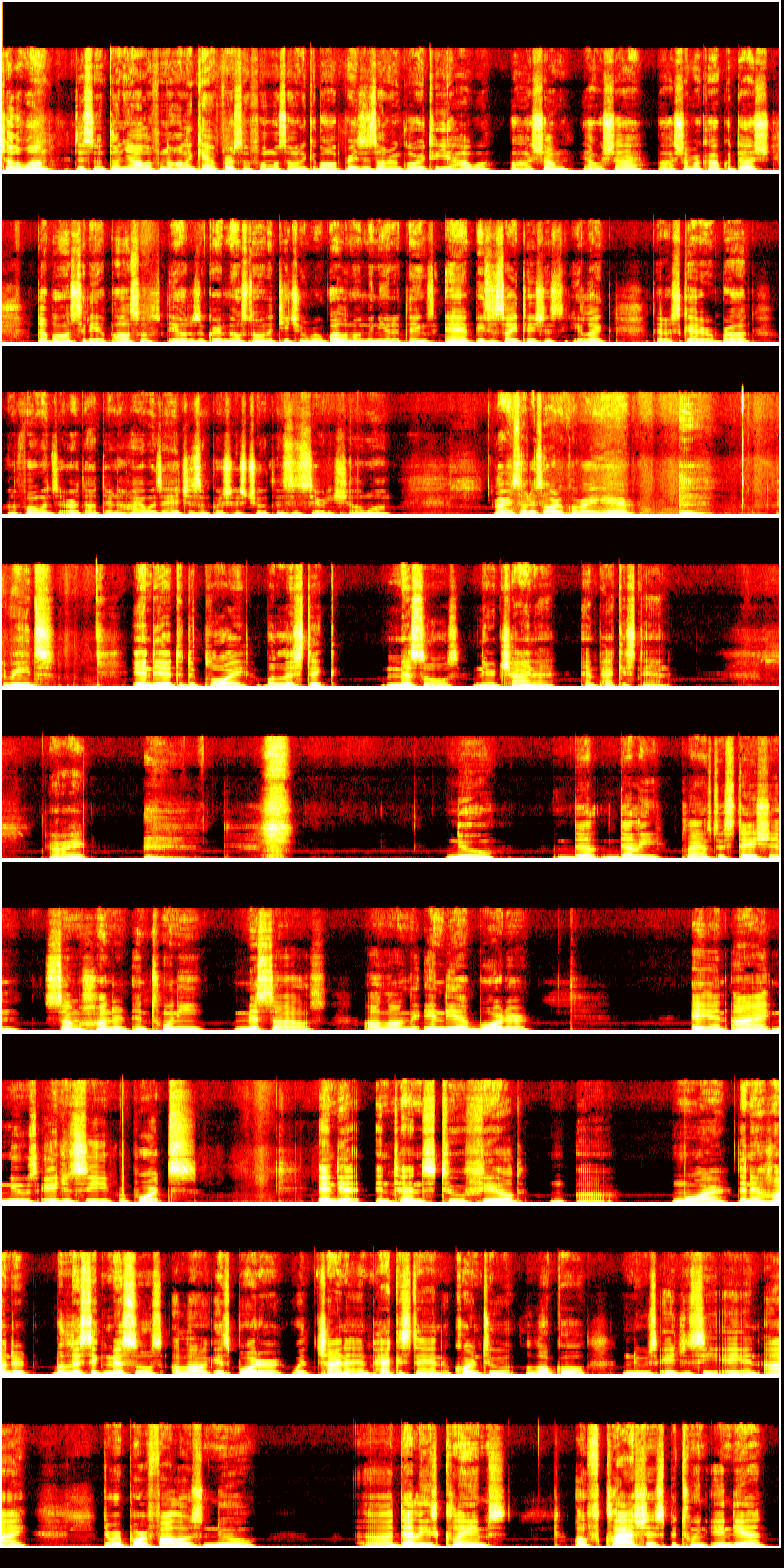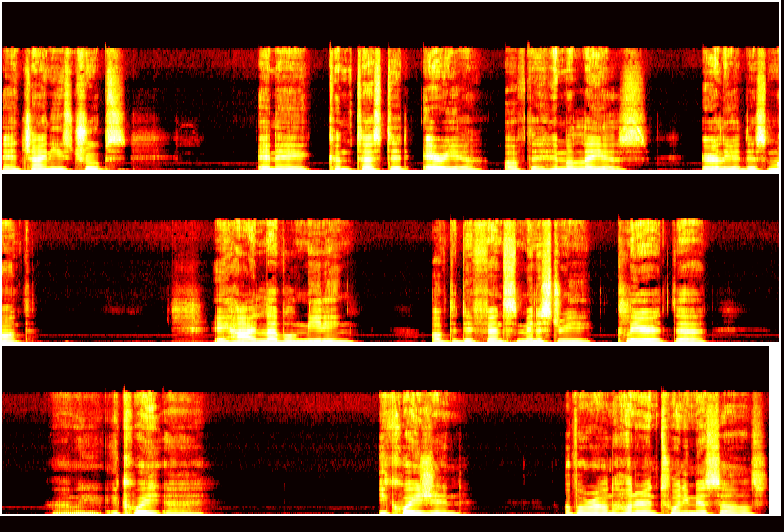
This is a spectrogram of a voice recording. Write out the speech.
Shalom, this is Nathaniel from the Holland Camp. First and foremost, I want to give all praises, honor, and glory to Yahweh, Bahasham, Yahushai, Bahasham Rakab Kodash. That belongs to the apostles, the elders of Great Millstone, the teaching root well among many other things, and peace and salutations to the elect that are scattered abroad on the four winds of earth, out there in the highways and hedges, and pushing his truth and sincerity. Shalom. All right, so this article right here reads India to deploy ballistic missiles near China and Pakistan. All right. New Delhi plans to station some 120 missiles along the India border, ANI news agency reports. India intends to field uh, more than a hundred ballistic missiles along its border with China and Pakistan, according to local news agency ANI. The report follows New uh, Delhi's claims of clashes between India and Chinese troops in a contested area of the Himalayas earlier this month. A high level meeting of the Defense Ministry cleared the uh, equa uh, equation of around 120 missiles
